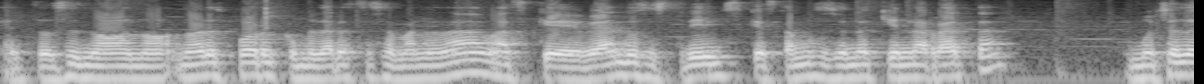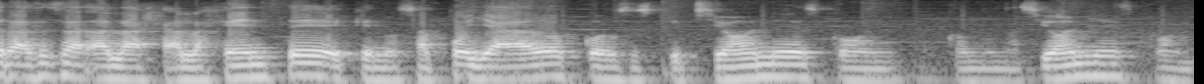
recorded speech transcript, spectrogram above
entonces no, no, no les puedo recomendar esta semana nada más que vean los streams que estamos haciendo aquí en la reta. Muchas gracias a, la, a la, gente que nos ha apoyado con suscripciones, con, con donaciones, con,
